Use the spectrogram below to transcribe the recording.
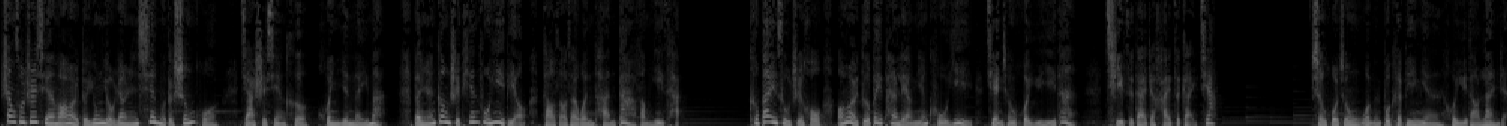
上诉之前，王尔德拥有让人羡慕的生活，家世显赫，婚姻美满，本人更是天赋异禀，早早在文坛大放异彩。可败诉之后，王尔德被判两年苦役，前程毁于一旦，妻子带着孩子改嫁。生活中，我们不可避免会遇到烂人，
